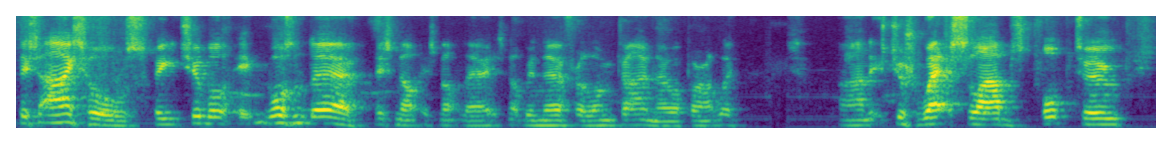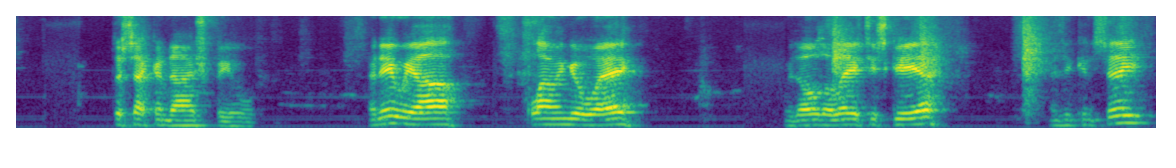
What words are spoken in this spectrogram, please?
this ice hose feature, but it wasn't there. It's not. It's not there. It's not been there for a long time now, apparently. And it's just wet slabs up to the second ice field. And here we are, ploughing away with all the latest gear, as you can see.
